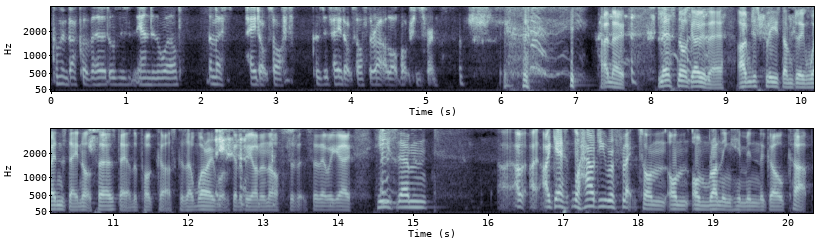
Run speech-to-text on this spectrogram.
coming back over hurdles isn't the end of the world, unless Haydock's off. Because if Haydock's off, there are a lot of options for him. I know. Let's not go there. I'm just pleased I'm doing Wednesday, not Thursday, on the podcast because I'm worried what's going to be on and off. So that, so there we go. He's um, I, I, guess. Well, how do you reflect on on on running him in the Gold Cup?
